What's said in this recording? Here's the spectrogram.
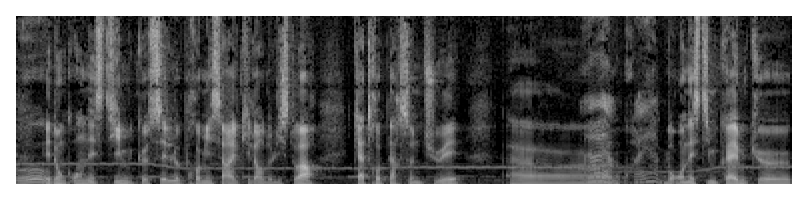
Oh. Et donc, on estime que c'est le premier serial killer de l'histoire. 4 personnes tuées. Euh, Ah, incroyable. Bon, on estime quand même que,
